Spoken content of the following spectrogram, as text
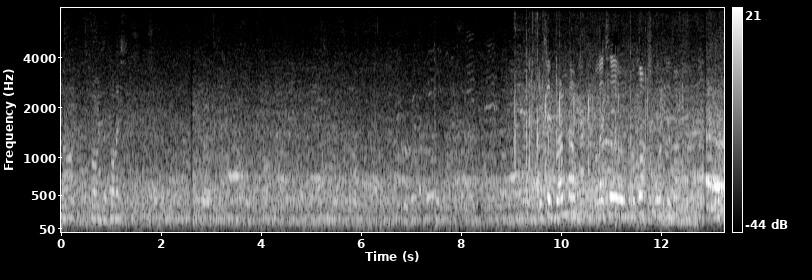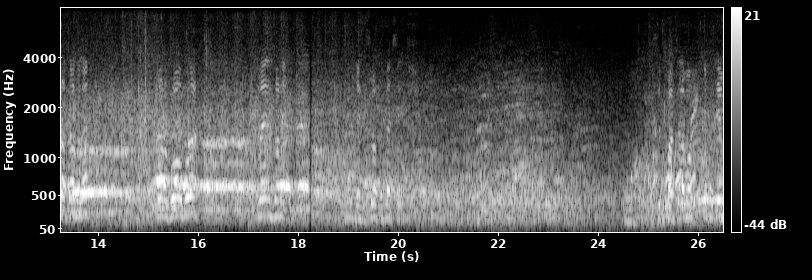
Before into the We say for random, well let's say one to the box. We'll have sat down the left. On the ball, on it. Maybe short to Besic. Just about tell them look at him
